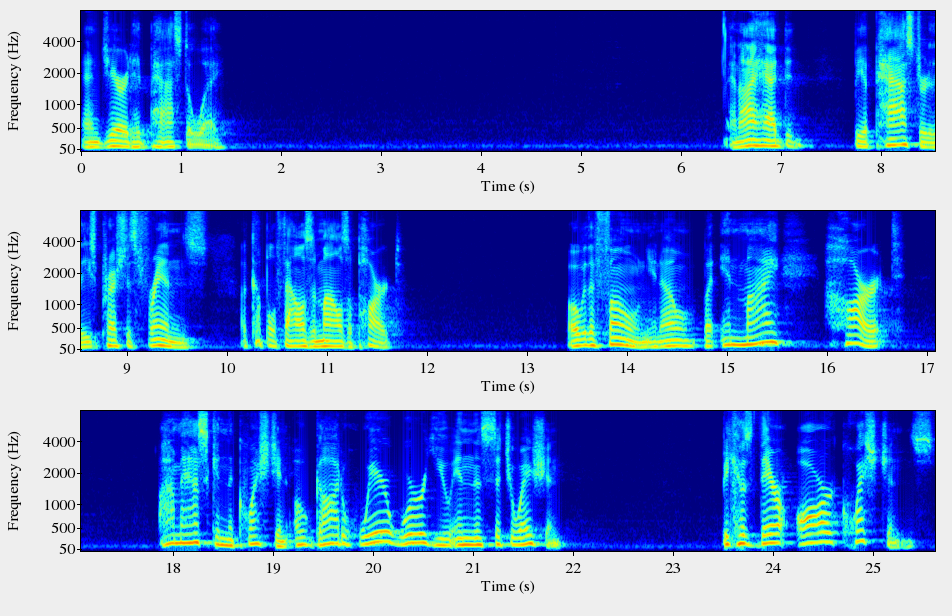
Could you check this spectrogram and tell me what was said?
and Jared had passed away. And I had to be a pastor to these precious friends a couple thousand miles apart over the phone, you know. But in my heart, I'm asking the question, oh God, where were you in this situation? Because there are questions.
